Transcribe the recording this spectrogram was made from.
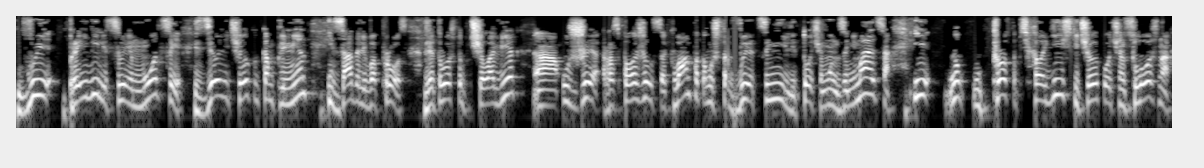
вы проявили свои эмоции, сделали человеку комплимент и задали вопрос, для того, чтобы человек а, уже расположился к вам, потому что вы оценили то, чем он занимается, и ну, просто психологически человеку очень сложно,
